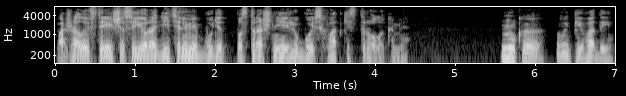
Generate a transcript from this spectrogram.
Пожалуй, встреча с ее родителями будет пострашнее любой схватки с троллоками. «Ну-ка, выпей воды»,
